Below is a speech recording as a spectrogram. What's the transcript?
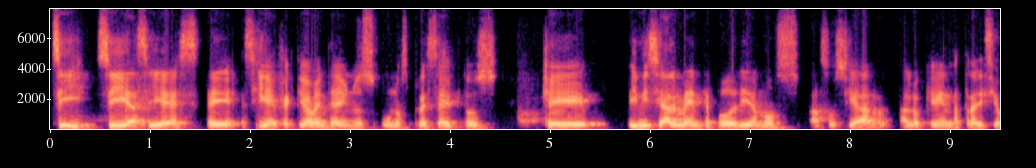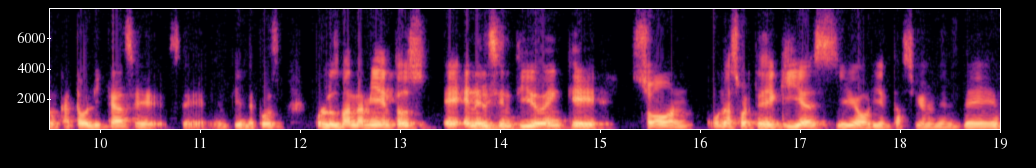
Sí, sí, así es. Eh, sí, efectivamente hay unos, unos preceptos que inicialmente podríamos asociar a lo que en la tradición católica se, se entiende pues, por los mandamientos, eh, en el sentido en que son una suerte de guías y orientaciones de,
